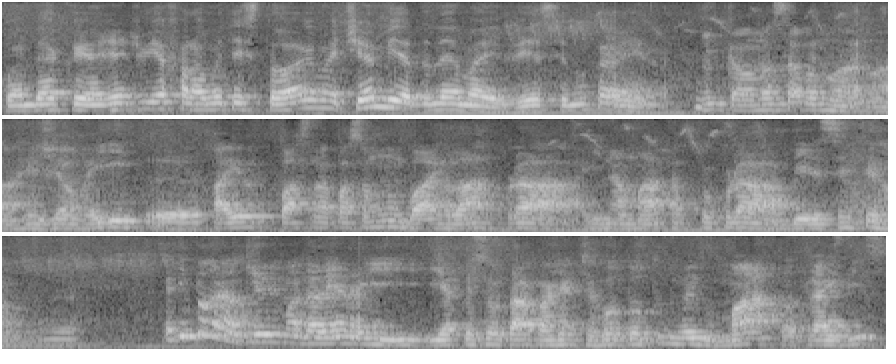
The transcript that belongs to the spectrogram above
quando era criança a gente via falar muita história, mas tinha medo, né? Mas ver se nunca vi, não. Então, nós estávamos numa, numa região aí, É. aí eu passo, nós passamos num bairro lá pra ir na mata procurar abelha sem ferrão. É. Eu de programa que eu e Madalena e, e a pessoa que estava com a gente rodou tudo no meio do mato atrás disso.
